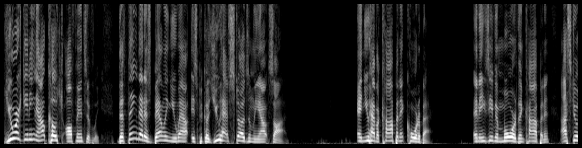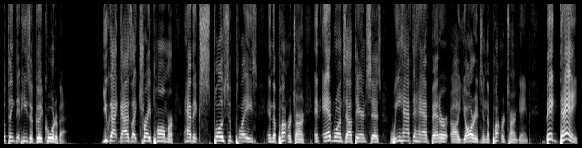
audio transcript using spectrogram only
you are getting outcoached offensively. The thing that is bailing you out is because you have studs on the outside and you have a competent quarterback. And he's even more than competent. I still think that he's a good quarterback. You got guys like Trey Palmer having explosive plays in the punt return, and Ed runs out there and says, We have to have better uh, yardage in the punt return game. Big Daddy,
